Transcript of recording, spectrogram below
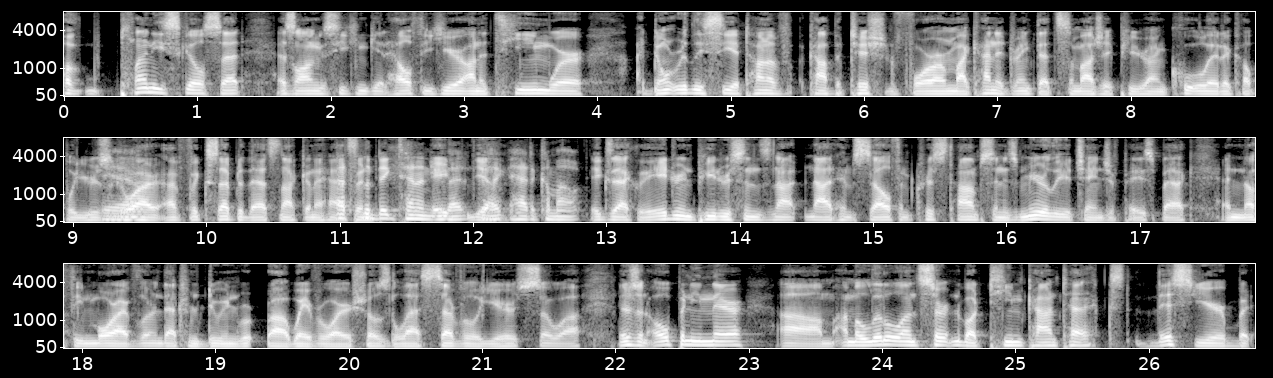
of plenty skill set as long as he can get healthy here on a team where I don't really see a ton of competition for him. I kind of drank that Samaje Perine Kool Aid a couple years Yeah. ago. I, I've accepted that's not going to happen. That's the Big Ten Ad- that, yeah. that had to come out. Exactly. Adrian Peterson's not not himself, and Chris Thompson is merely a change of pace back and nothing more. I've learned that from doing uh, waiver wire shows the last several years. So uh, there's an opening there. Um, I'm a little uncertain about team context this year, but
